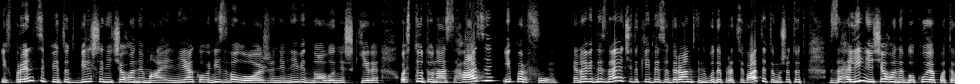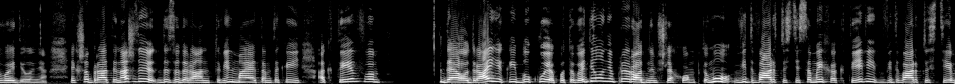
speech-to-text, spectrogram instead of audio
І в принципі тут більше нічого немає. Ніякого ні зволоження, ні відновлення шкіри. Ось тут у нас гази і парфум. Я навіть не знаю, чи такий дезодорант він буде працювати, тому що тут взагалі нічого не блокує потовиділення. Якщо брати наш дезодорант, то він має там такий актив. Деодрай, який блокує потовиділення природним шляхом. Тому від вартості самих активів, від вартості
